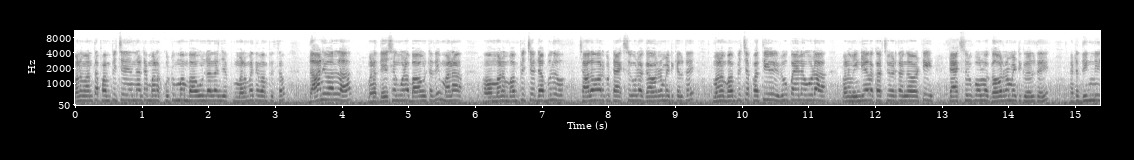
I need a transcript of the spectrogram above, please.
మనం అంతా పంపించేది ఏంటంటే మన కుటుంబం బాగుండాలని చెప్పి మనమైతే పంపిస్తాం. దానివల్ల మన దేశం కూడా బాగుంటుంది. మన మనం పంపించే డబ్బులు చాలా వరకు ట్యాక్స్ కూడా గవర్నమెంట్కి వెళ్తాయి. మనం పంపించే ప్రతి రూపాయలు కూడా మనం ఇండియాలో ఖర్చు పెడతాం కాబట్టి ట్యాక్స్ రూపంలో గవర్నమెంట్కి వెళ్తాయి. అంటే దీని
